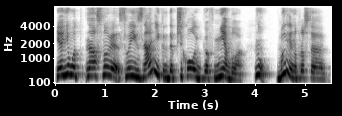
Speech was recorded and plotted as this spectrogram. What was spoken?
И они вот на основе своих знаний, когда психологов не было, ну, были, но просто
